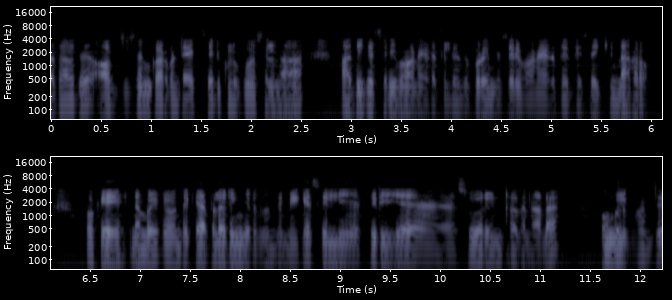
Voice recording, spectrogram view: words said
அதாவது ஆக்சிஜன் கார்பன் டை ஆக்சைடு குளுக்கோஸ் எல்லாம் அதிக செறிவான இடத்துலேருந்து குறைந்த செறிவான இடத்து திசைக்கு நகரும். ஓகே நம்ம இப்போ வந்து கேப்பலரிங்கிறது வந்து மிக சிறிய சிறிய சுவருன்றதுனால உங்களுக்கு வந்து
